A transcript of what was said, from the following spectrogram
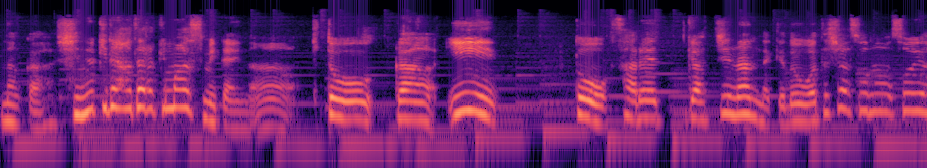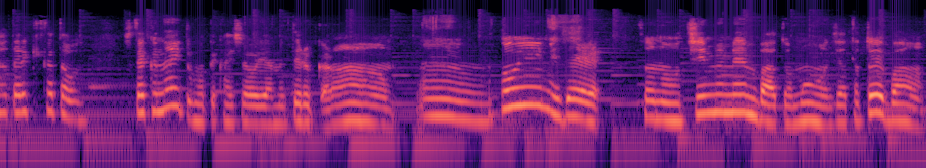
なんか死ぬ気で働きますみたいな人がいいとされがちなんだけど私はそのそういう働き方をしたくないと思って会社を辞めてるからうん。そういう意味でそのチームメンバーともじゃあ例えば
